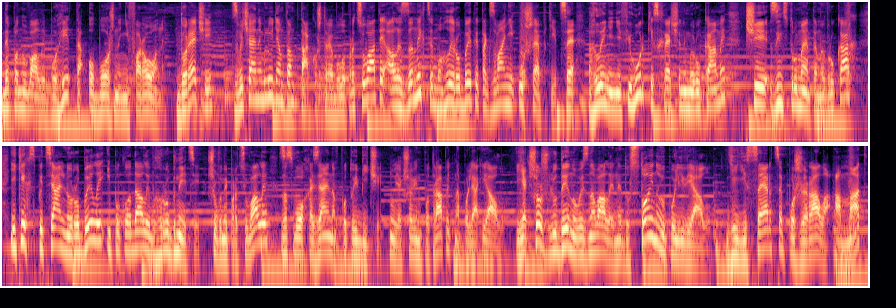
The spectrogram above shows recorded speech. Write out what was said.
де панували боги та обожнені фараони. До речі, звичайним людям там також треба було працювати, але за них це могли робити так звані ушепті. Це глиняні фігурки з хрещеними руками чи з інструментами в руках, яких спеціально робили і покладали в гробниці, щоб вони працювали за свого хазяїна в потойбіччі. Ну, якщо він потрапить на поля Іалу. Якщо ж людину визнавали недостойною полівіалу, її серце пожирала Амат,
